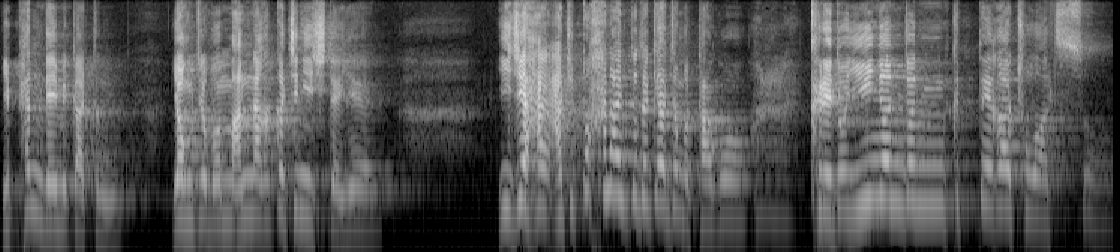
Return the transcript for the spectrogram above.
이 팬데믹 같은 영접은 만나가 끝인 이 시대에 이제 아직도 하나님 뜻을 깨지 못하고 그래도 2년 전 그때가 좋았어.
